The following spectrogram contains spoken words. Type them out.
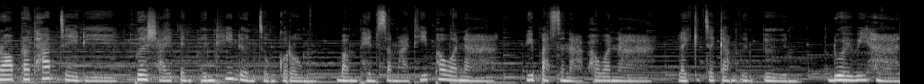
รอบพระธาตุเจดีย์เพื่อใช้เป็นพื้นที่เดินจงกรมบำเพ็ญสมาธิภาวนา วิปัสสนาภาวนา และกิจกรรมอื่น ๆ ด้วยวิหาร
